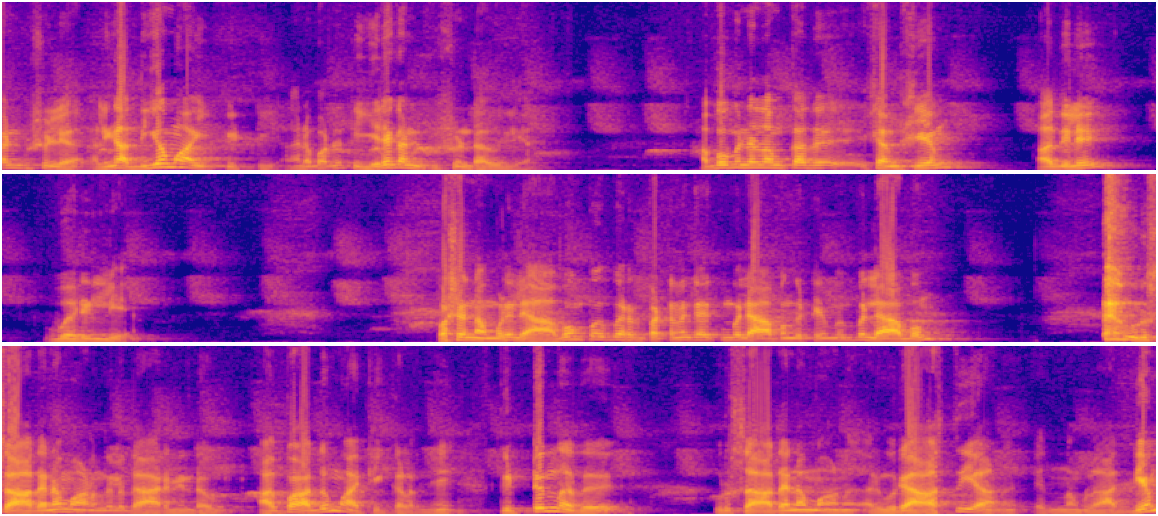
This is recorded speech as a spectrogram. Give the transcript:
കൺഫ്യൂഷൻ ഇല്ല. അല്ലെങ്കിൽ അധികമായി കിട്ടി. അങ്ങനെ പറഞ്ഞാൽ തീരെ കൺഫ്യൂഷൻ ഉണ്ടാവില്ല. അപ്പോൾ പിന്നെ നമുക്കത് സംശയം അതിൽ വരില്ല. പക്ഷെ നമ്മൾ ലാഭം ഇപ്പോൾ പെട്ടെന്ന് കേൾക്കുമ്പോൾ ലാഭം കിട്ടിയുമ്പോൾ ഇപ്പോൾ ലാഭം ഒരു സാധനമാണെന്നുള്ള ധാരണ ഉണ്ടാവും. അപ്പോൾ അത് മാറ്റിക്കളഞ്ഞ് കിട്ടുന്നത് ഒരു സാധനമാണ് അല്ലെങ്കിൽ ഒരു ആസ്തിയാണ് എന്ന് നമ്മൾ ആദ്യം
